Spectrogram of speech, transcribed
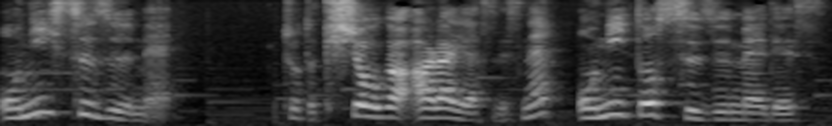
鬼スズメ。ちょっと気性が荒いやつですね。鬼とスズメです。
